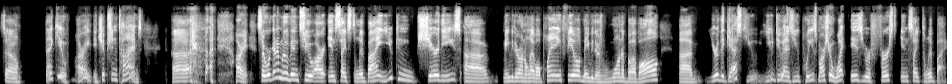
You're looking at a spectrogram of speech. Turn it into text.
so thank you. All right, Egyptian times. Uh, all right. So we're going to move into our insights to live by. You can share these. Uh, maybe they're on a level playing field. Maybe there's one above all. Uh, you're the guest. You you do as you please, Marcia. What is your first insight to live by?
